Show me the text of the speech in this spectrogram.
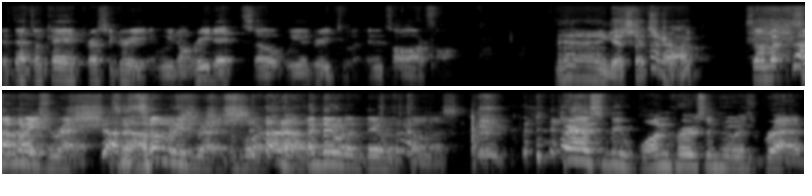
If that's okay, press agree, and we don't read it, so we agreed to it, and it's all our fault. Yeah, I guess that's Shut true. up. Somebody, Shut somebody's up. read it. Shut up. Somebody's read it before, Shut up. and they would have they would have told us. There has to be one person who has read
